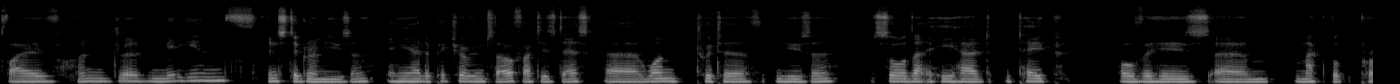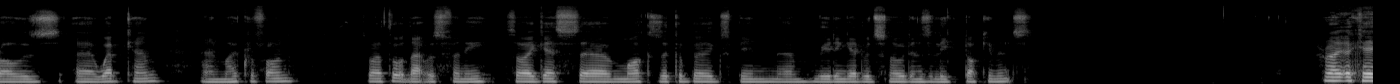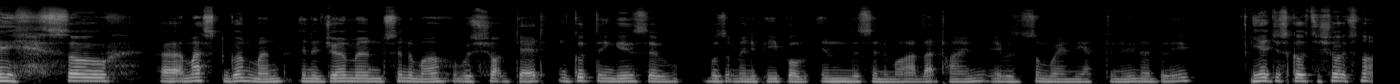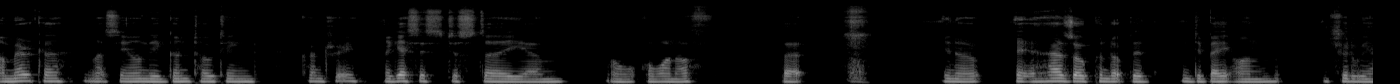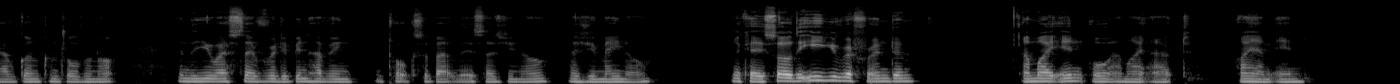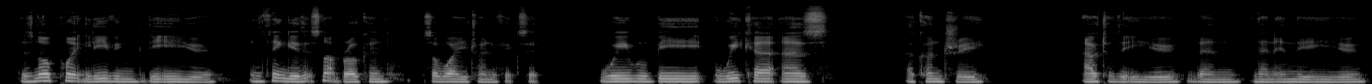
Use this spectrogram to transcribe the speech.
500 millionth Instagram user. He had a picture of himself at his desk. Uh, one Twitter user saw that he had tape over his um, MacBook Pro's uh, webcam and microphone. So I thought that was funny. So I guess uh, Mark Zuckerberg's been um, reading Edward Snowden's leaked documents. Right, okay, so Uh, a masked gunman in a German cinema was shot dead. Good thing is there wasn't many people in the cinema at that time. It was somewhere in the afternoon, I believe. Yeah, just goes to show it's not America. That's the only gun-toting country. I guess it's just a um a, a one-off, but you know it has opened up the debate on should we have gun controls or not. In the US, they've already been having talks about this, as you know, as you may know. Okay, so the EU referendum. Am I in or am I out? I am in. There's no point leaving the EU. The thing is, it's not broken, so why are you trying to fix it? We will be weaker as a country out of the EU than than in the EU.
